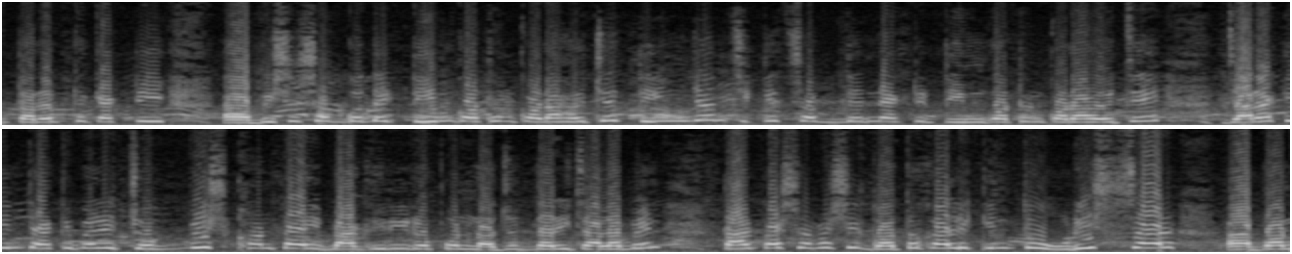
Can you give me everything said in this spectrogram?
হাসপাতালের তরফ থেকে একটি বিশেষজ্ঞদের টিম গঠন করা হয়েছে। তিনজন চিকিৎসকদের নিয়ে একটি টিম গঠন করা হয়েছে, যারা কিন্তু একেবারে চব্বিশ ঘণ্টা এই বাঘিনীর ওপর নজরদারি চালাবেন। তার পাশাপাশি গতকালই কিন্তু উড়িষ্যার বন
